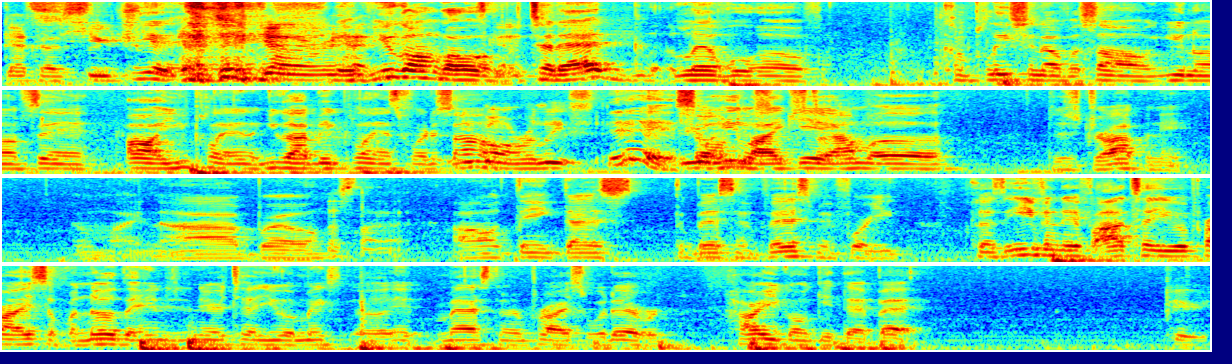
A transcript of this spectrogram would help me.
That's huge. Yeah, if you gonna go gotta- to that level of completion of a song, you know what I'm saying? Oh, you plan? You got big plans for the song. you gonna release it. Yeah. You So he like, yeah, stuff. I'm uh just dropping it. I'm like, nah, bro. That's not. I don't think that's the best investment for you. Because even if I tell you a price, if another engineer tell you a mix, uh, mastering price, whatever, how are you gonna get that back? Period.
